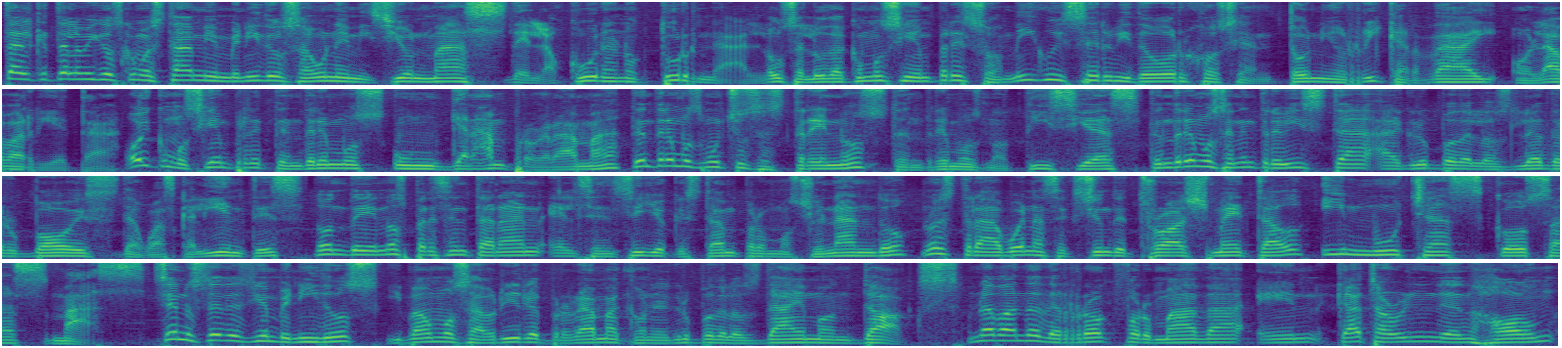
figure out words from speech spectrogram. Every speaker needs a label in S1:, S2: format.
S1: Tal, qué tal amigos? ¿Cómo están? Bienvenidos a una emisión más de Locura Nocturna. Los saluda como siempre su amigo y servidor José Antonio Ricarday Olavarrieta. Hoy como siempre tendremos un gran programa, tendremos muchos estrenos, tendremos noticias, tendremos en entrevista al grupo de los Leather Boys de Aguascalientes, donde nos presentarán el sencillo que están promocionando, nuestra buena sección de thrash metal y muchas cosas más. Sean ustedes bienvenidos y vamos a abrir el programa con el grupo de los Diamond Dogs, una banda de rock formada en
